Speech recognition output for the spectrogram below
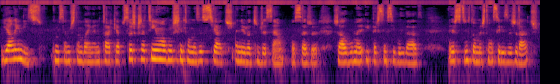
E além disso, começamos também a notar que há pessoas que já tinham alguns sintomas associados à neurodegeneração, ou seja, já alguma hipersensibilidade. Estes sintomas estão a ser exagerados.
